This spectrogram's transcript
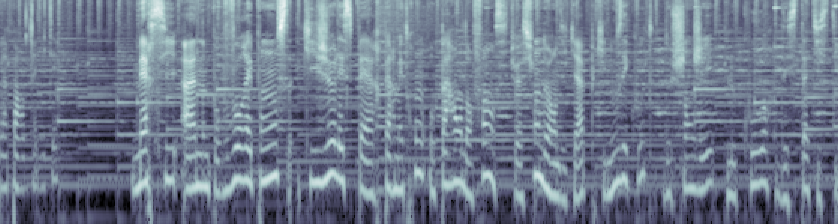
la parentalité. Merci Anne pour vos réponses qui, je l'espère, permettront aux parents d'enfants en situation de handicap qui nous écoutent de changer le cours des statistiques.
